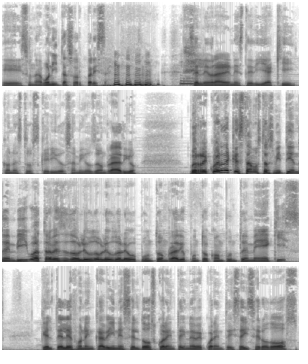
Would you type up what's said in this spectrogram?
eh, es una bonita sorpresa celebrar en este día aquí con nuestros queridos amigos de On Radio. Pues recuerde que estamos transmitiendo en vivo a través de www.omradio.com.mx, que el teléfono en cabina es el 249-4602,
